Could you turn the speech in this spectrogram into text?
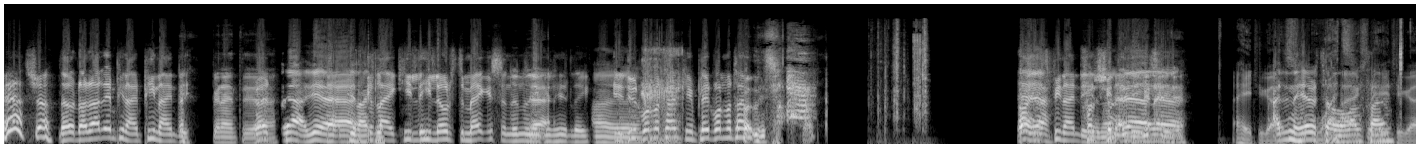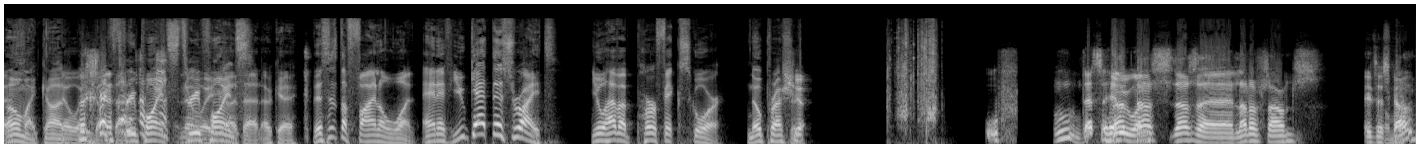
Yeah, sure. No, no, not MP9, P90. P90, yeah. Right? Yeah, yeah, Yeah, P90. like he he loads the magazine and then Yeah. you can hit like. Oh, can you do yeah. it one more time? Can you play it one more time? Oh yeah. yeah, that's P90. For it's sure. P90, Yeah, it's yeah, yeah. I hate you guys. I didn't hear it till What? a I long actually time. hate you guys. Oh my god. No way you got that. Three points. No Three way you got points. that. Okay. This is the final one. And if you get this right, you'll have a perfect score. No pressure. Oof. Ooh, That's a heavy that, one. That's that's a lot of sounds. It's a scout?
